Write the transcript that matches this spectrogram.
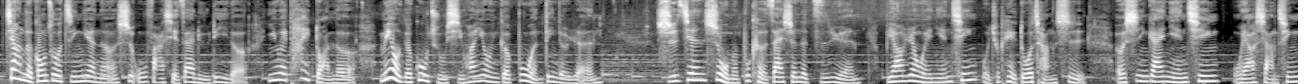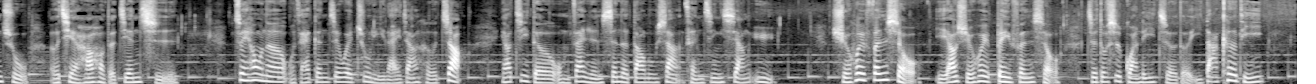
这样的工作经验呢，是无法写在履历的，因为太短了。没有一个雇主喜欢用一个不稳定的人。时间是我们不可再生的资源，不要认为年轻我就可以多尝试，而是应该年轻我要想清楚，而且好好的坚持。最后呢，我再跟这位助理来一张合照，要记得我们在人生的道路上曾经相遇，学会分手，也要学会被分手，这都是管理者的一大课题。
